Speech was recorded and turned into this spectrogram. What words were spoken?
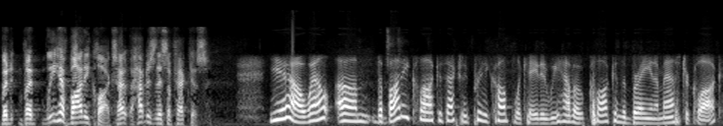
But but we have body clocks. How, how does this affect us? Yeah, well, um, the body clock is actually pretty complicated. We have a clock in the brain, a master clock,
